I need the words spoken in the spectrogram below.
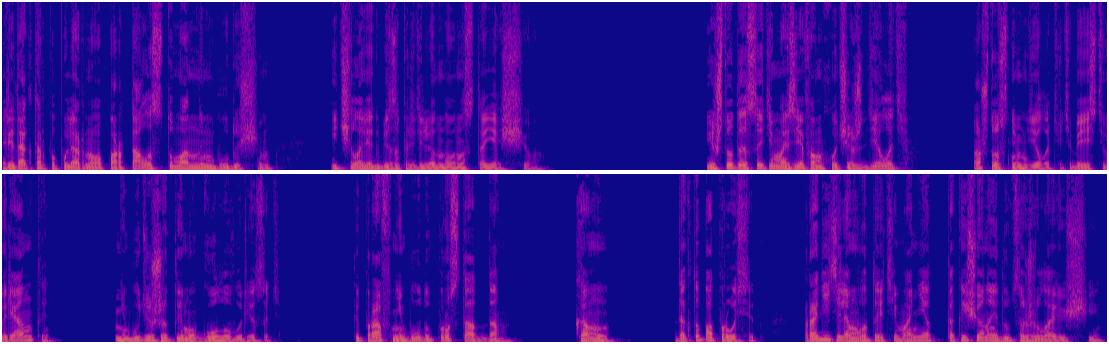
Редактор популярного портала с туманным будущим – и человек без определенного настоящего. И что ты с этим Азефом хочешь делать? А что с ним делать? У тебя есть варианты? Не будешь же ты ему голову резать? Ты прав, не буду, просто отдам. Кому? Да кто попросит. Родителям вот этим, а нет, так еще найдутся желающие.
